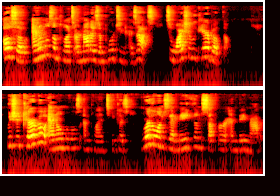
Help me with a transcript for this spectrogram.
also, animals and plants are not as important as us, so why should we care about them? We should care about animals and plants because we're the ones that made them suffer and they matter.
